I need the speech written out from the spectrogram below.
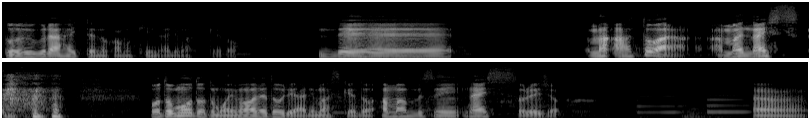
どれぐらい入ってるのかも気になりますけど、で、まあ、あとは、あんまりないっす。フォトモードとも今まで通りありますけど、あんま別にないっす、それ以上。うん。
